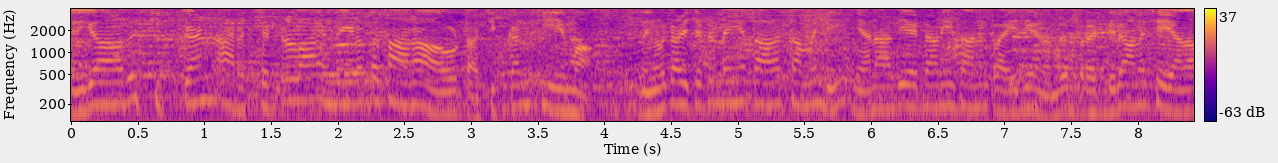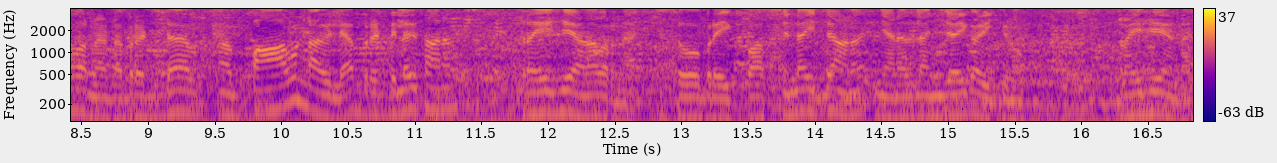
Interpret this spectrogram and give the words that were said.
എനിക്ക് തോന്നുന്നത് ചിക്കൻ അരച്ചിട്ടുള്ള എന്തെങ്കിലുമൊക്കെ സാധനം ആവും കേട്ടോ. ചിക്കൻ കീമ നിങ്ങൾ കഴിച്ചിട്ടുണ്ടെങ്കിൽ താഴെ കമന്റ് ഞാൻ ആദ്യമായിട്ടാണ് ഈ സാധനം ട്രൈ ചെയ്യണത് ബ്രെഡിലാണ് ചെയ്യാമെന്നാണ് പറഞ്ഞത് കേട്ടോ. ബ്രെഡ് പാവുണ്ടാവില്ല ബ്രെഡിൽ ഈ സാധനം ട്രൈ ചെയ്യാമെന്നാണ് പറഞ്ഞത്. സോ ബ്രേക്ക്ഫാസ്റ്റിന്റെ ഐറ്റമാണ് ഞാനതിൽ അഞ്ചായി കഴിക്കണം ട്രൈ ചെയ്യണ്ടേ?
